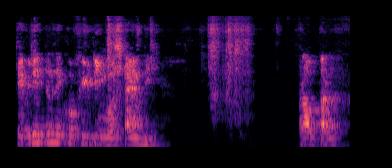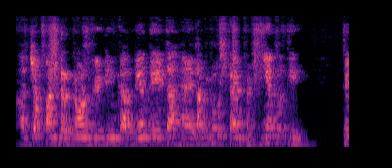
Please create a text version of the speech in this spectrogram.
ਤੇ ਵੀਰੇ ਇੱਧਰ ਦੇਖੋ ਫੀਟਿੰਗ ਉਸ ਟਾਈਮ ਦੀ। ਪ੍ਰੋਪਰ ਅੱਜ ਆਪਾਂ ਅੰਡਰਗਰਾਉਂਡ ਫੀਟਿੰਗ ਕਰਦੇ ਹਾਂ ਤੇ ਇਹ ਤਾਂ ਹੈ ਤਾਂ ਵੀ ਉਸ ਟਾਈਮ ਫੱਟੀਆਂ ਪ੍ਰਤੀ ਤੇ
